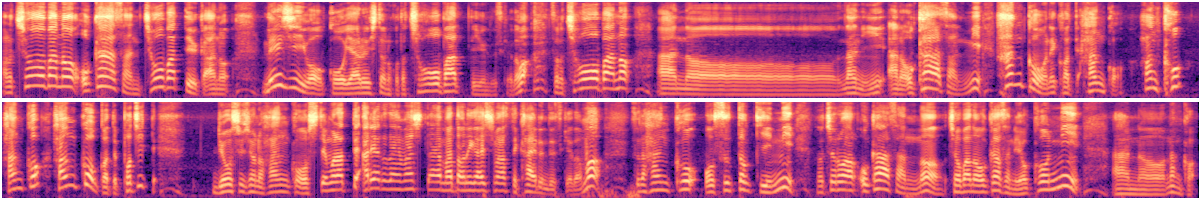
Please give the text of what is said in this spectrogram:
あの、帳場のお母さん、帳場っていうか、あの、レジをこうやる人のこと、帳場って言うんですけども、その帳場の、あのー、何？あの、お母さんに、ハンコをね、こうやって、ハンコ？ハンコ？ハンコ？ハンコをこうやってポチって、領収書のハンコを押してもらって、ありがとうございました。またお願いしますって帰るんですけども、そのハンコを押すときに、ちょろお母さんの、帳場のお母さんの横に、あのー、なんか、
